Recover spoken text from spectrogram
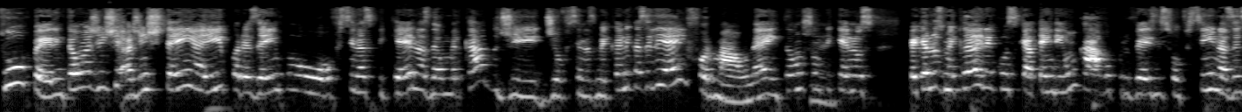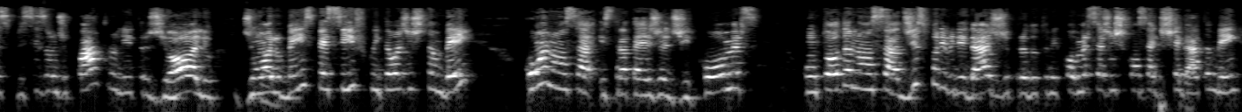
Super. Então a gente a gente tem aí, por exemplo, oficinas pequenas, né? O mercado de, de oficinas mecânicas ele é informal, né? Então são Sim. pequenos pequenos mecânicos que atendem um carro por vez em sua oficina, às vezes precisam de 4 litros de óleo, de um óleo bem específico. Então, a gente também, com a nossa estratégia de e-commerce, com toda a nossa disponibilidade de produto no e-commerce, a gente consegue chegar também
